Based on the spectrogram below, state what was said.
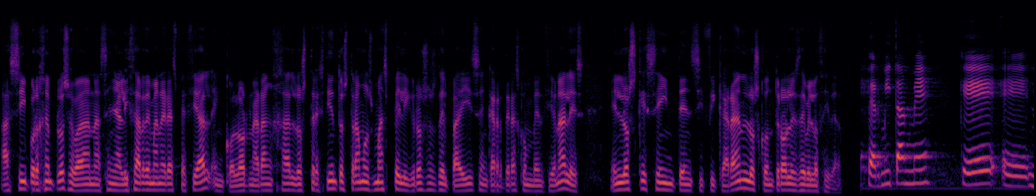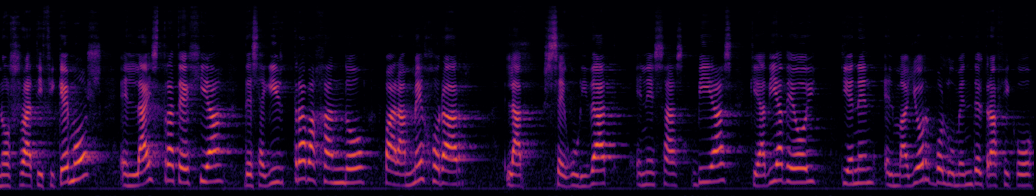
Así, por ejemplo, se van a señalizar de manera especial, en color naranja, los 300 tramos más peligrosos del país en carreteras convencionales, en los que se intensificarán los controles de velocidad. Permítanme que eh, nos ratifiquemos en la estrategia de seguir trabajando para mejorar la seguridad en esas vías que a día de hoy tienen el mayor volumen del tráfico,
